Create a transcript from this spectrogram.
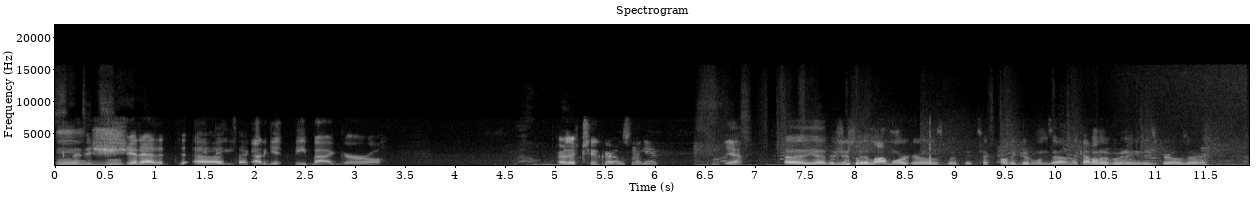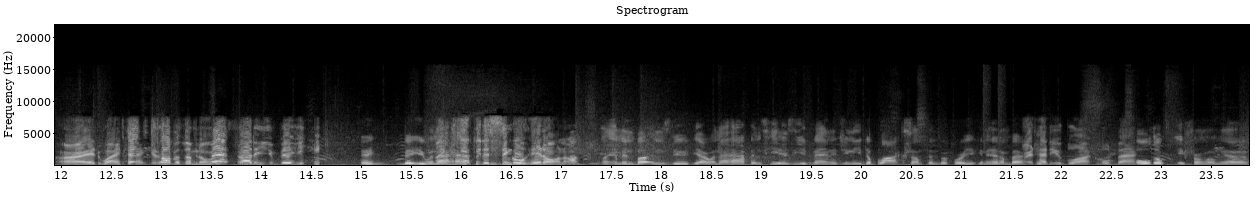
Like the Mm, shit out of uh, you Tekken. gotta get beat by a girl. Are there two girls in the game? Uh, yeah, there's usually a lot more girls, but they took all the good ones out. Like I don't know who any of these girls are. Alright, why can't I That's get slapping a the mess out of you, Biggie. Hey, Biggie, when I that can't happens, get a single hit on him. slamming buttons, dude. Yeah, when that happens, he has the advantage. You need to block something before you can hit him back. Alright, how do you block? Hold back? hold away from him? Yeah.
